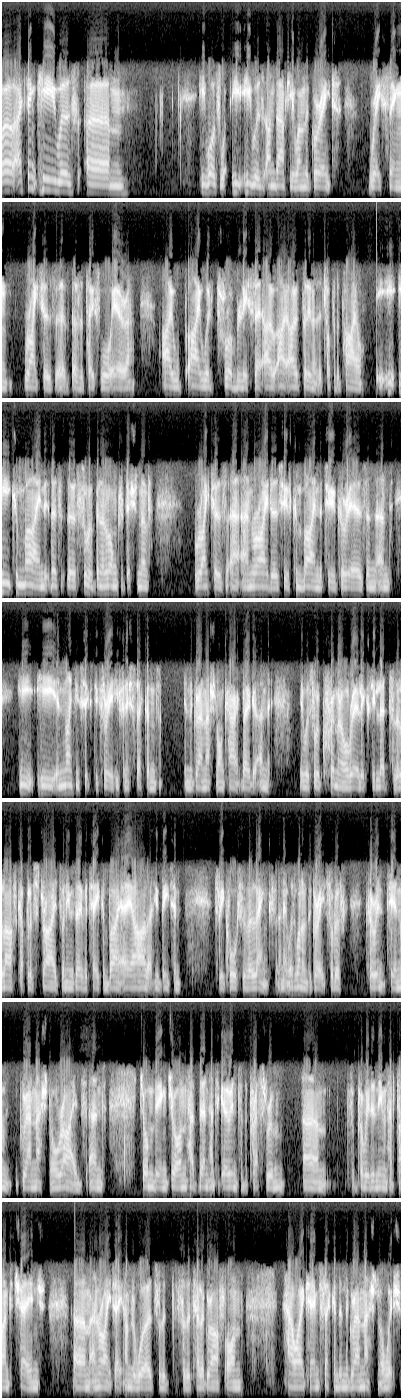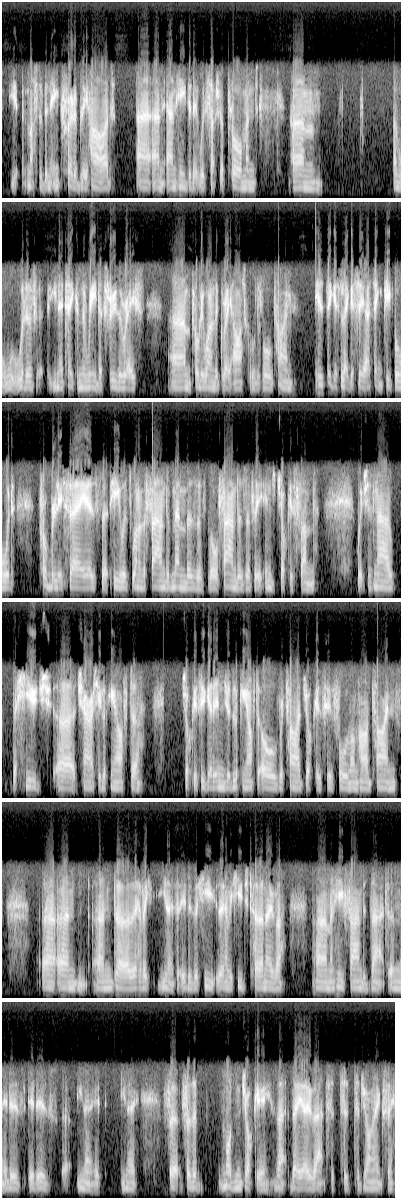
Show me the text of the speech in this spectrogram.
Well, I think he was um, he was he he was undoubtedly one of the great racing writers of, of the post-war era. I I would probably say I, I would put him at the top of the pile. He, he combined there's there's sort of been a long tradition of writers and riders who've combined the two careers and and he he in 1963 he finished second in the Grand National on Carrickbeg and it was sort of criminal, really, because he led to the last couple of strides when he was overtaken by Ayala, who beat him three quarters of a length. And it was one of the great sort of Corinthian Grand National rides. And John, being John, had then had to go into the press room. Um, probably didn't even have time to change um, and write 800 words for the for the Telegraph on how I came second in the Grand National, which must have been incredibly hard uh, and and he did it with such aplomb and um, would have you know taken the reader through the race. Um, probably one of the great articles of all time. His biggest legacy, I think, people would probably say, is that he was one of the founder members of or founders of the Injured Jockeys Fund, which is now a huge uh, charity looking after jockeys who get injured, looking after old retired jockeys who've fallen on hard times uh, and and uh, they have a you know it is a huge they have a huge turnover, um, and he founded that, and it is it is uh, you know it you know for for the modern jockey that they owe that to, to, to John Oaksey.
